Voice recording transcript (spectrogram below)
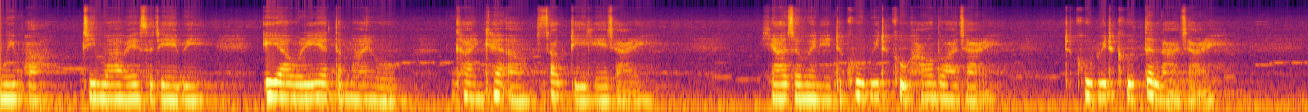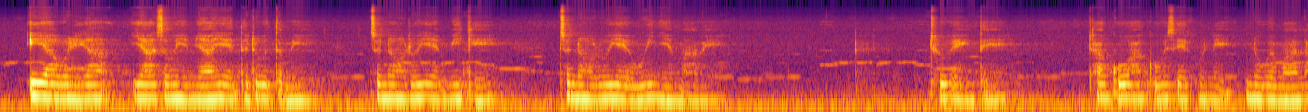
မွေးဖာဒီမှာပဲစတေးပြီးအေယာဝရီရဲ့တမိုင်းကိုခိုင်ခန့်အောင်စောက်တည်ခဲ့ကြတယ်။ရာဇဝင်တွေတစ်ခုပြီးတစ်ခုဟောင်းသွားကြတယ်။တစ်ခုပြီးတစ်ခုတက်လာကြတယ်။အေယာဝရီကရာဇဝင်များရဲ့တတို့သမီး ကျွန်တော်တို့ရဲ့မိခင်ကျွန်တော်တို့ရဲ့ဝိညာဉ်မှာပဲထူအိမ်တဲ့1990ခုနှစ်နိုဝင်ဘာလ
